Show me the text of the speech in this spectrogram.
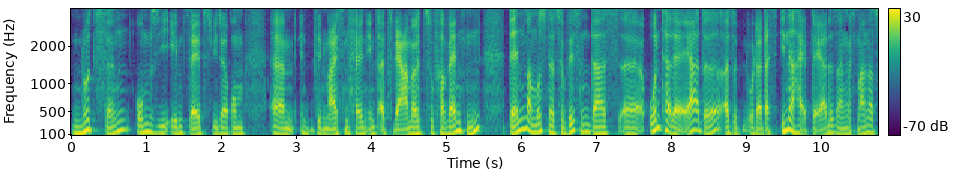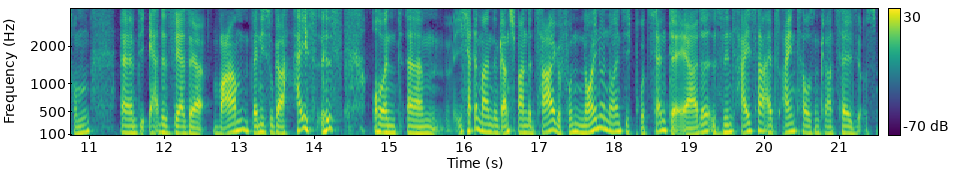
nutzen, um sie eben selbst wiederum ähm, in den meisten Fällen eben als Wärme zu verwenden. Denn man muss dazu wissen, dass äh, unter der Erde, also oder das innerhalb der Erde, sagen wir es mal andersrum, äh, die Erde sehr, sehr warm, wenn nicht sogar heiß ist. Und ähm, ich hatte mal eine ganz spannende Zahl gefunden. 99 Prozent der Erde sind heißer als 1000 Grad Celsius.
